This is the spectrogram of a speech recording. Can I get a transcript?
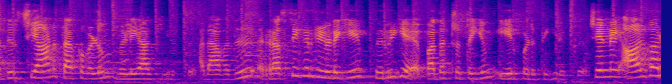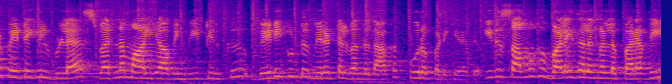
அதிர்ச்சியான தகவலும் வெளியாகி இருக்கு. அதாவது ரசிகர்களிடையே பெரிய பதற்றத்தையும் ஏற்படுத்தி இருக்கு. சென்னை ஆழ்வார்பேட்டையில் உள்ள ஸ்வர்ணமாலியாவின் வீட்டிற்கு வெடிகுண்டு மிரட்டல் வந்ததாக கூறப்படுகிறது. இது சமூக வலைதளங்கள்ல பரவி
